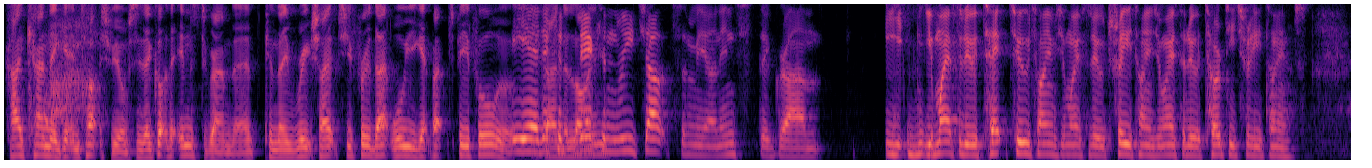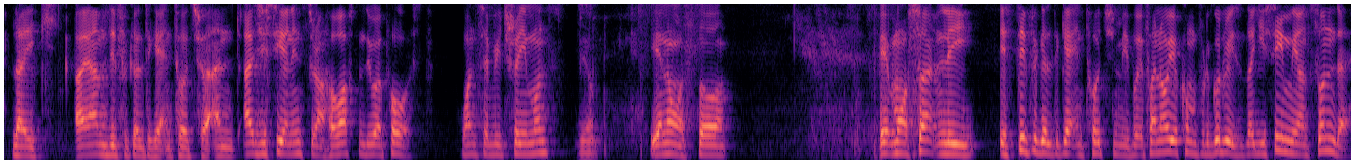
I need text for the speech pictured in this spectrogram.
how can they get in touch with you? Obviously, they've got the Instagram there. Can they reach out to you through that? Will you get back to people? or Yeah, they can, the line? they can reach out to me on Instagram. You, you might have to do it t- two times, you might have to do it three times, you might have to do it 33 times. Like, I am difficult to get in touch with. And as you see on Instagram, how often do I post? Once every three months? Yeah. You know, so it most certainly is difficult to get in touch with me. But if I know you're coming for the good reasons, like you see me on Sunday,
